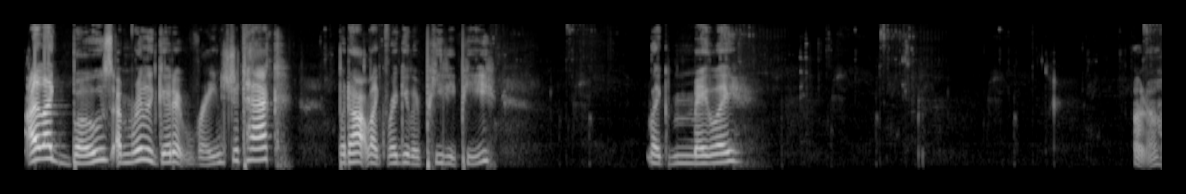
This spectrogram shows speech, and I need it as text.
I like bows. I'm really good at ranged attack, but not like regular PvP. Like melee. I don't know.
